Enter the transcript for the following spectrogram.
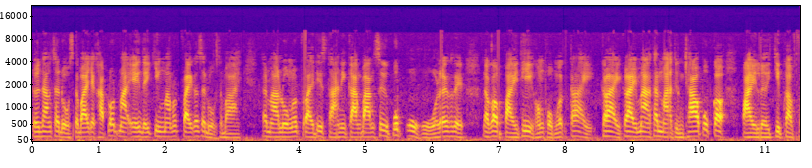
เดินทางสะดวกสบายจะขับรถมาเองแต่จริงมารถไฟก็สะดวกสบายท่านมาลงรถไฟที่สถานีกลางบางซื่อปุ๊บโอ้โหแล้วก็เสร็จแล้วก็ไปที่ของผมก็ใกล้ใกล้ใกล้มากท่านมาถึงเช้าปุ๊บก็ไปเลยจิบกาแฟ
